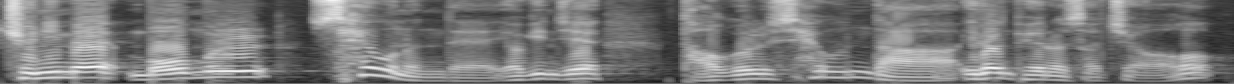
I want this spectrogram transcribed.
주님의 몸을 세우는데 여기 이제 덕을 세운다 이런 표현을 썼죠.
